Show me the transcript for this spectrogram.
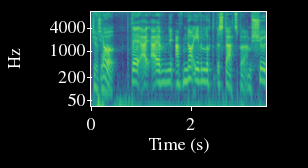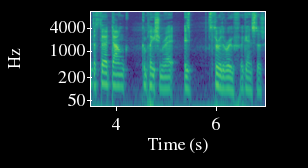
Just Do you know one. what? The, I, I have, I've not even looked at the stats, but I'm sure the third down completion rate is through the roof against us.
